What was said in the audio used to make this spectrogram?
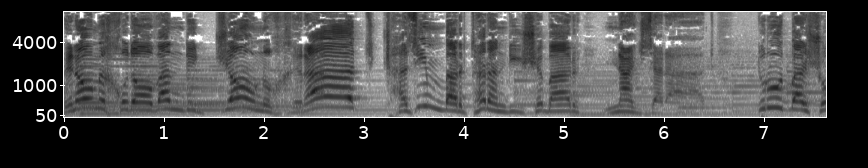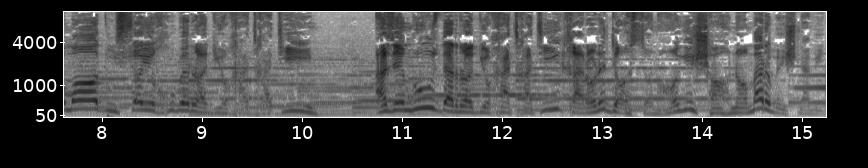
به نام خداوند جان و خرد کزین برتر اندیشه بر نگذرد. درود بر شما دوستای خوب رادیو خط خطی از امروز در رادیو خط خطی قرار داستانهای شاهنامه رو بشنوید.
